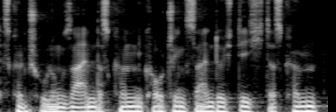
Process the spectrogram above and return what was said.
Das können Schulungen sein, das können Coachings sein durch dich, das können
